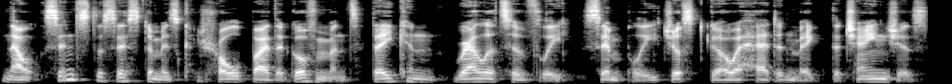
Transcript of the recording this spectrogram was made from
Now, since the system is controlled by the government, they can relatively simply just go ahead and make the changes.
